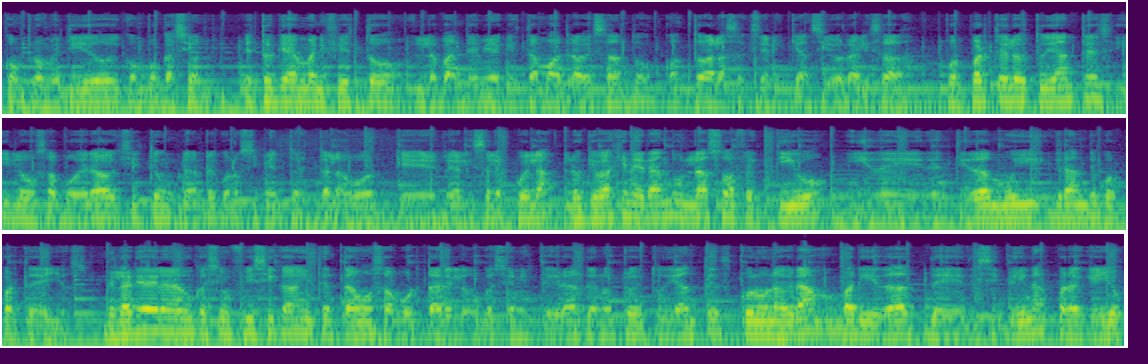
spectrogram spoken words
comprometido y con vocación. Esto queda en manifiesto en la pandemia que estamos atravesando con todas las acciones que han sido realizadas. Por parte de los estudiantes y los apoderados existe un gran reconocimiento de esta labor que realiza la escuela, lo que va generando un lazo afectivo y de muy grande por parte de ellos. Del área de la educación física intentamos aportar en la educación integral de nuestros estudiantes con una gran variedad de disciplinas para que ellos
